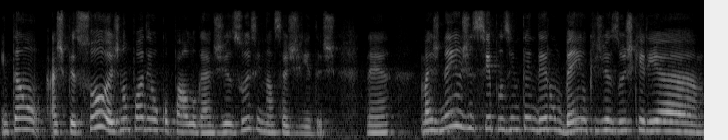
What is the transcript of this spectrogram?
Então, as pessoas não podem ocupar o lugar de Jesus em nossas vidas, né? Mas nem os discípulos entenderam bem o que Jesus queria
